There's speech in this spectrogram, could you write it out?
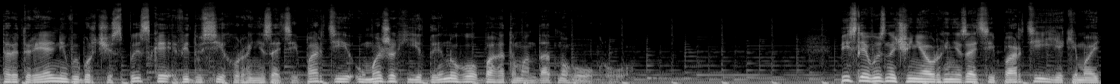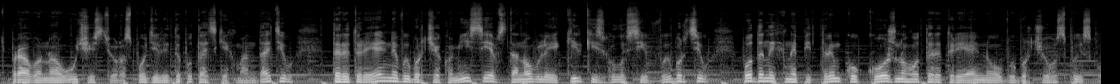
територіальні виборчі списки від усіх організацій партії у межах єдиного багатомандатного округу. Після визначення організацій партій, які мають право на участь у розподілі депутатських мандатів, територіальна виборча комісія встановлює кількість голосів виборців, поданих на підтримку кожного територіального виборчого списку,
